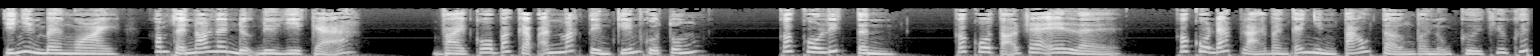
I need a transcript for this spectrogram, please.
Chỉ nhìn bề ngoài, không thể nói lên được điều gì cả. Vài cô bắt gặp ánh mắt tìm kiếm của Tuấn. Có cô liếc tình, có cô tỏ ra e lệ, có cô đáp lại bằng cái nhìn táo tợn và nụ cười khiêu khích.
